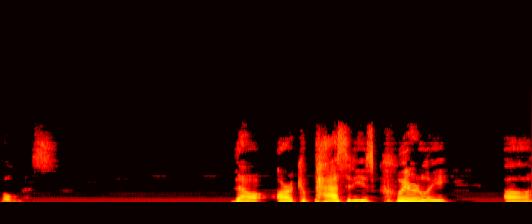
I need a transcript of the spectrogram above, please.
fullness. Now, our capacity is clearly uh,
